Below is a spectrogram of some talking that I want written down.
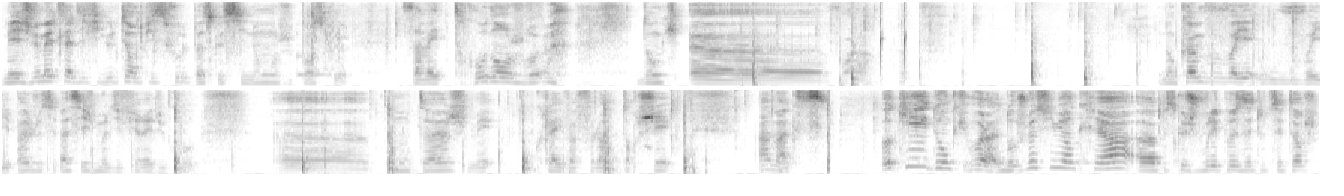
Mais je vais mettre la difficulté en peaceful parce que sinon je pense que ça va être trop dangereux. donc voilà donc comme vous voyez, ou vous voyez pas, je sais pas si je modifierai du coup euh, montage, mais donc là il va falloir torcher à max. Ok, donc voilà, donc je me suis mis en créa euh, parce que je voulais poser toutes ces torches.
